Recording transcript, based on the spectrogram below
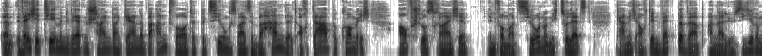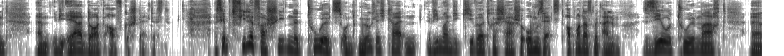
Ähm, welche Themen werden scheinbar gerne beantwortet beziehungsweise behandelt? Auch da bekomme ich aufschlussreiche Informationen und nicht zuletzt kann ich auch den Wettbewerb analysieren, ähm, wie er dort aufgestellt ist. Es gibt viele verschiedene Tools und Möglichkeiten, wie man die Keyword-Recherche umsetzt. Ob man das mit einem SEO-Tool macht, äh,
